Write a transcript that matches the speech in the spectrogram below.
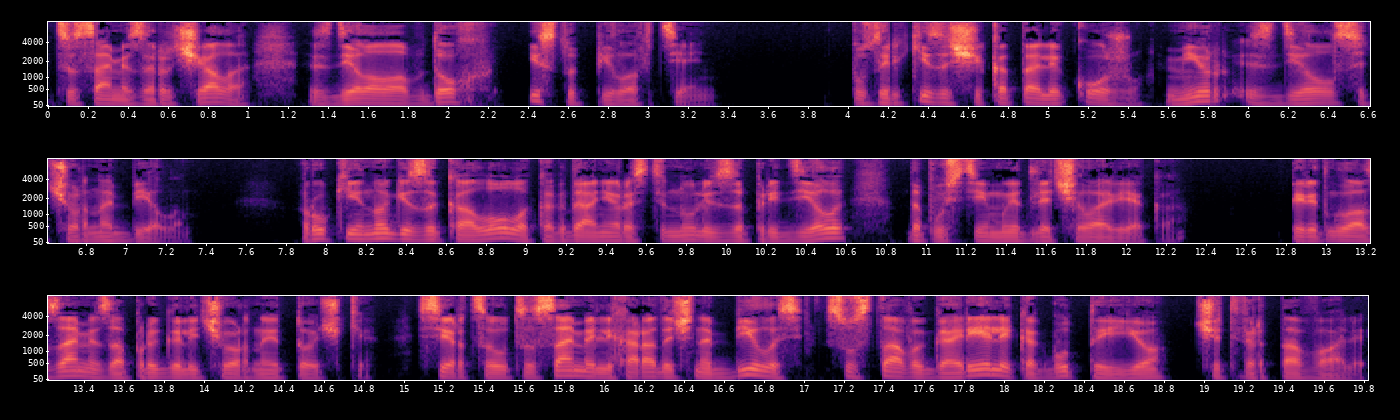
Цесами зарычала, сделала вдох и ступила в тень. Пузырьки защекотали кожу, мир сделался черно-белым. Руки и ноги закололо, когда они растянулись за пределы, допустимые для человека. Перед глазами запрыгали черные точки. Сердце у Цесами лихорадочно билось, суставы горели, как будто ее четвертовали.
